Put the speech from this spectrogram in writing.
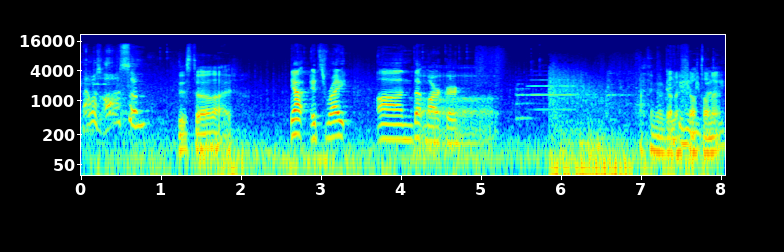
That was awesome. Is it still alive? Yeah, it's right on that marker think I've got a shot on it.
